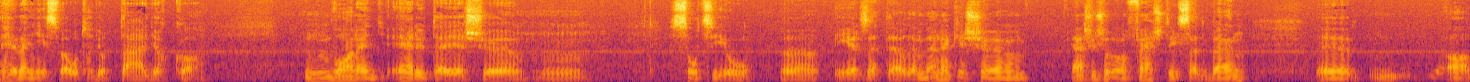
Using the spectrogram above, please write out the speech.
hevenyészve otthagyott tárgyakkal. Mm, Van egy erőteljes mm, szoció érzete az embernek, és elsősorban festészetben ö, a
